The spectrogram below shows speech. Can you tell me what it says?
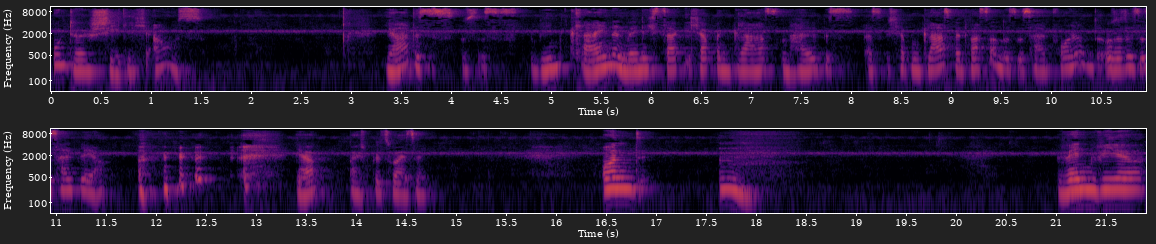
unterschiedlich aus. Ja, das ist, das ist wie im Kleinen, wenn ich sage, ich habe ein Glas, ein halbes, also ich habe ein Glas mit Wasser und das ist halb voll und, oder das ist halb leer. ja, beispielsweise. Und hm, wenn wir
